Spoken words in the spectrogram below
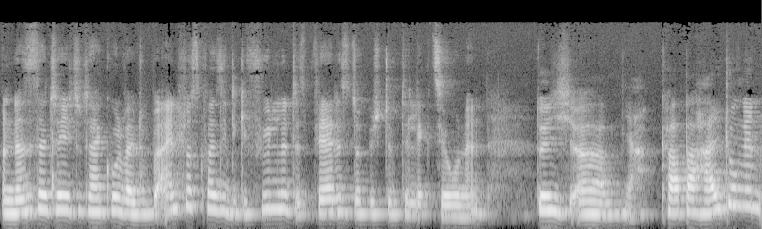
Und das ist natürlich total cool, weil du beeinflusst quasi die Gefühle des Pferdes durch bestimmte Lektionen. Durch äh, ja, Körperhaltungen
